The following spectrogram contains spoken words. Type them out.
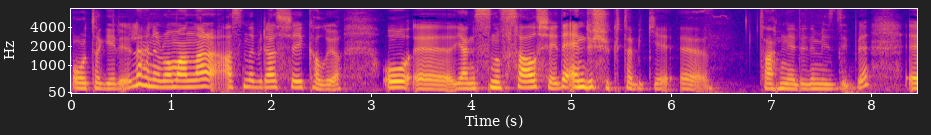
orta gelirli. Hani romanlar aslında biraz şey kalıyor. O e, yani sınıfsal şeyde en düşük tabii ki e, tahmin edildiğimiz gibi e,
